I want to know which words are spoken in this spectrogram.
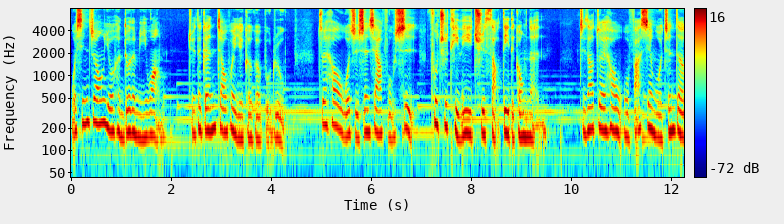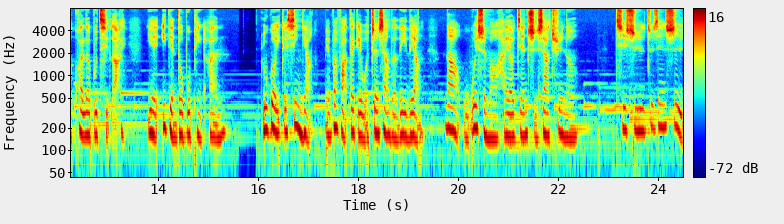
我心中有很多的迷惘。觉得跟教会也格格不入，最后我只剩下服侍、付出体力去扫地的功能。直到最后，我发现我真的快乐不起来，也一点都不平安。如果一个信仰没办法带给我正向的力量，那我为什么还要坚持下去呢？其实这件事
